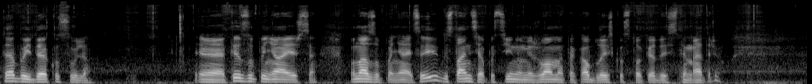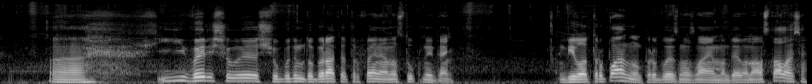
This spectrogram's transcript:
тебе йде косуля. Е, Ти зупиняєшся, вона зупиняється, і дистанція постійно між вами така близько 150 метрів. Е, І вирішили, що будемо добирати трофей на наступний день. Біла тропа, ну приблизно знаємо, де вона осталася.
